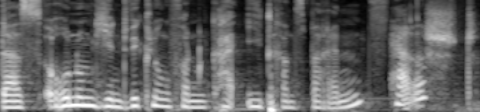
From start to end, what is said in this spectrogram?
dass rund um die Entwicklung von KI Transparenz herrscht,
